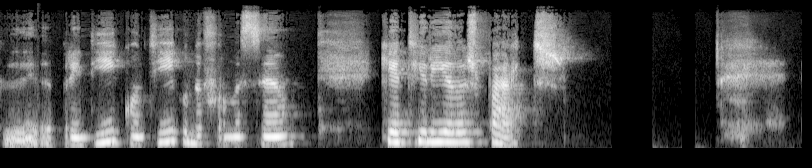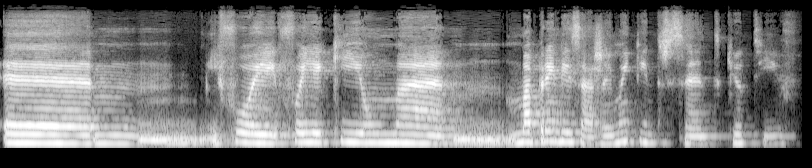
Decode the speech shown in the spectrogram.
que, aprendi contigo na formação, que é a teoria das partes. Um, e foi, foi aqui uma, uma aprendizagem muito interessante que eu tive.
